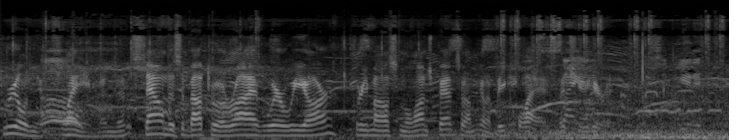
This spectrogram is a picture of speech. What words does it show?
brilliant oh. flame, and the sound is about to arrive where we are, three miles from the launch pad, so I'm going to be quiet and let you hear it.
